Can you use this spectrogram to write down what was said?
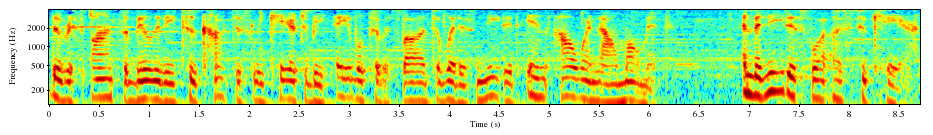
the responsibility to consciously care to be able to respond to what is needed in our now moment. And the need is for us to care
